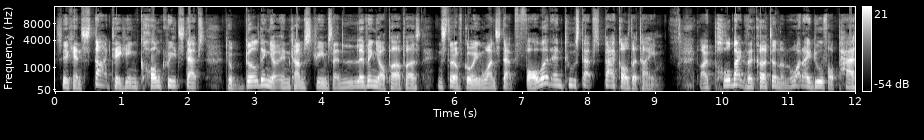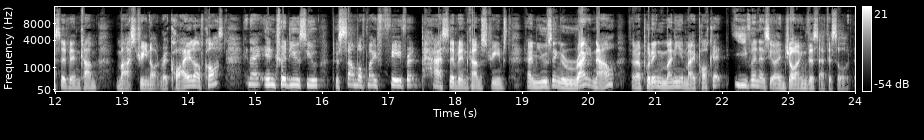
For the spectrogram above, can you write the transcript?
so you can start taking concrete steps to building your income streams and living your purpose instead of going one step forward and two steps back all the time. I pull back the curtain on what I do for passive income, mastery not required, of course, and I introduce you to some of my favorite passive income streams I'm using right now that are putting money in my pocket even as you're enjoying this episode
